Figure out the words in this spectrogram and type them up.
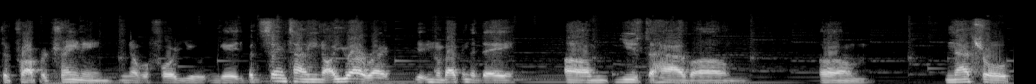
the proper training, you know, before you engage. But at the same time, you know, you are right. You know, back in the day, um, you used to have um, um, natural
